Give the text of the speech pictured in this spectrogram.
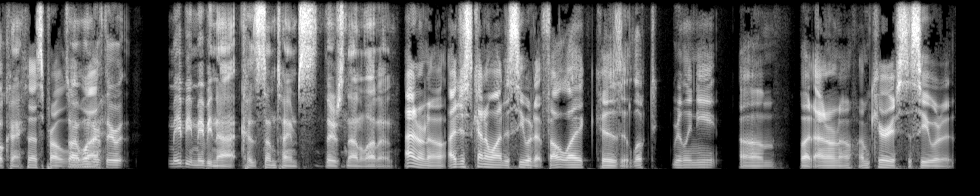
Okay. so that's probably So I wonder why. if there, maybe maybe not, because sometimes there's not a lot of. I don't know. I just kind of wanted to see what it felt like because it looked really neat. Um, but I don't know. I'm curious to see what it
